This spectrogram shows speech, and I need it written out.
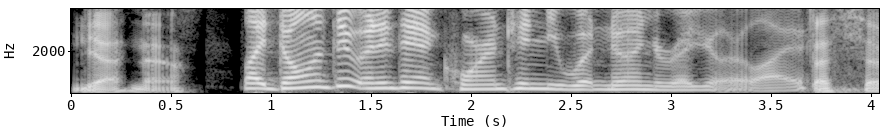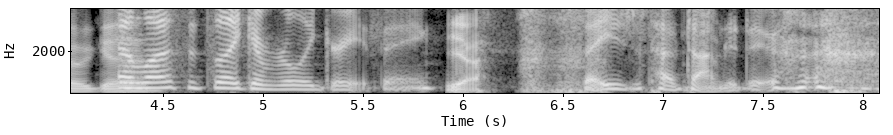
Yeah, no. Like don't do anything in quarantine you wouldn't do in your regular life. That's so good. Unless it's like a really great thing yeah. that you just have time to do.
